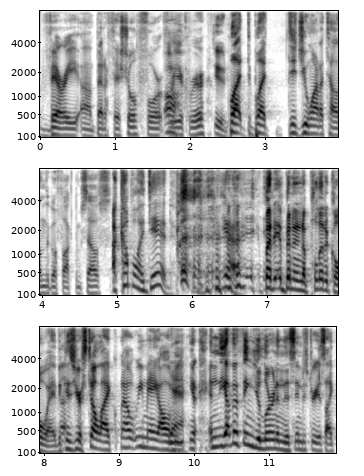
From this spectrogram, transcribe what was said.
very uh, beneficial for, for Oh, your career. dude. But but did you want to tell them to go fuck themselves? A couple I did, yeah, but but in a political way because you're still like, well, we may all Yeah. meet. You know, and the other thing you learn in this industry is like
